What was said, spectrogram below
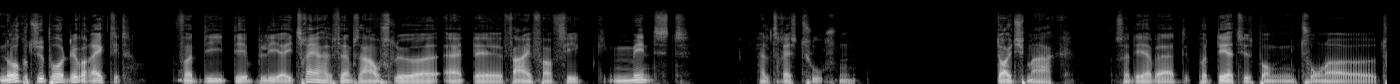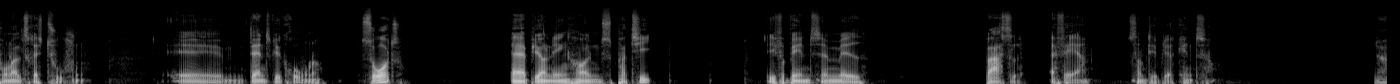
noget kunne tyde på, at det var rigtigt, fordi det bliver i 93 afsløret, at øh, Pfeiffer fik mindst 50.000 Deutschmark. Så det har været på det her tidspunkt 250.000 øh, danske kroner. Sort af Bjørn Ingholms parti i forbindelse med Basel-affæren, som det bliver kendt som. Ja.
